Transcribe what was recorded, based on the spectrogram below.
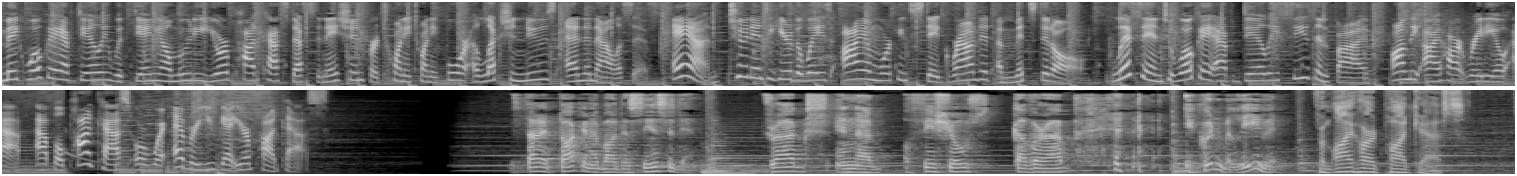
Make Woke AF Daily with Danielle Moody your podcast destination for 2024 election news and analysis. And tune in to hear the ways I am working to stay grounded amidst it all. Listen to Woke AF Daily Season 5 on the iHeartRadio app, Apple Podcasts, or wherever you get your podcasts. started talking about this incident. Drugs and uh, officials cover up. you couldn't believe it. From iHeart Podcasts.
